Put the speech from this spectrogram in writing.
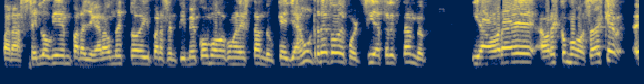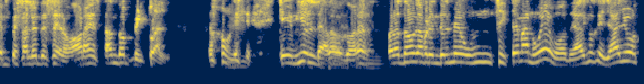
para hacerlo bien, para llegar a donde estoy, para sentirme cómodo con el stand-up, que ya es un reto de por sí hacer stand-up. Y ahora es, ahora es como, ¿sabes qué? Empezar desde cero. Ahora es stand-up virtual. ¿Qué, qué mierda, loco. Ahora, ahora tengo que aprenderme un sistema nuevo de algo que ya yo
